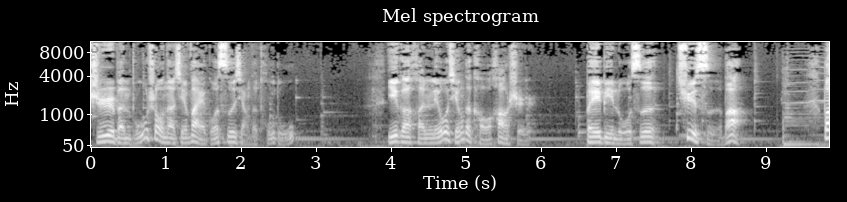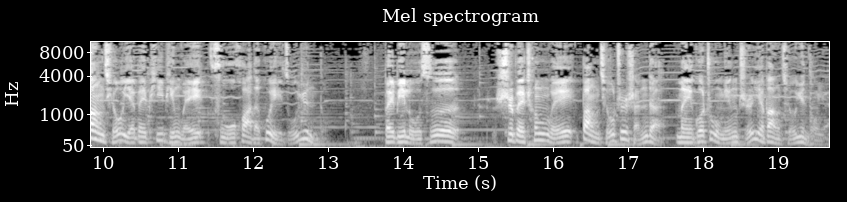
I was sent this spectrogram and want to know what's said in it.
使日本不受那些外国思想的荼毒。一个很流行的口号是：“卑鄙鲁斯，去死吧！”棒球也被批评为腐化的贵族运动。卑鄙鲁斯是被称为“棒球之神”的美国著名职业棒球运动员。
